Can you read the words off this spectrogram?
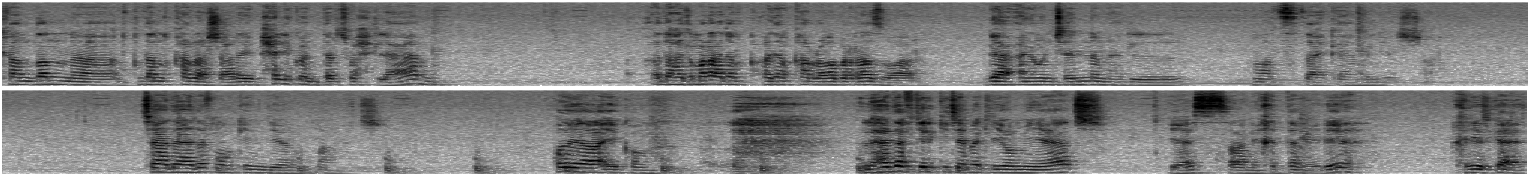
كنظن نقدر نقرع شعري بحال اللي كنت درت واحد العام. هذا هاد المرة غادي نقرعها بالرازوار. كاع أنا ونتهنى من هاد الماط الصداع كامل ديال الشعر. حتى هذا هدف ممكن نديرو ما عرفتش. قولوا لي رأيكم. الهدف ديال كتابه اليوميات يس راني خدام عليه. خديت كاع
